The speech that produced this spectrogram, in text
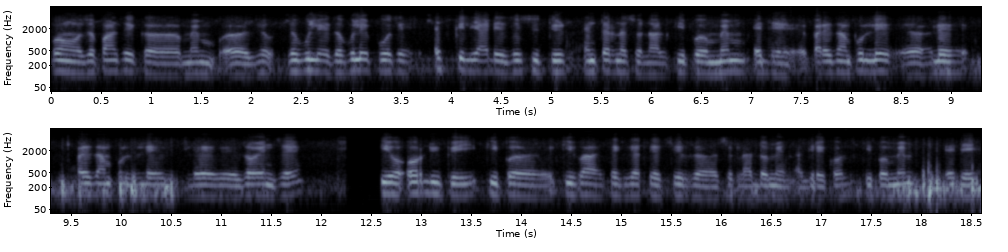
bon, je pensais que même, euh, je, je voulais, je voulais poser, est-ce qu'il y a des structures internationales qui peuvent même aider, par exemple, les, euh, les, par exemple, les, les ONG qui est hors du pays, qui, peut, qui va s'exercer sur, euh, sur le domaine agricole, qui peut même aider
